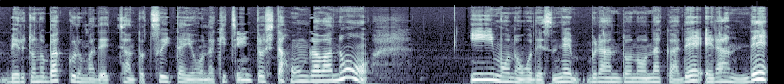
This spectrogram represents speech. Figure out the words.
ベルトのバックルまでちゃんとついたようなきちんとした本革のいいものをですね、ブランドの中で選んで、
